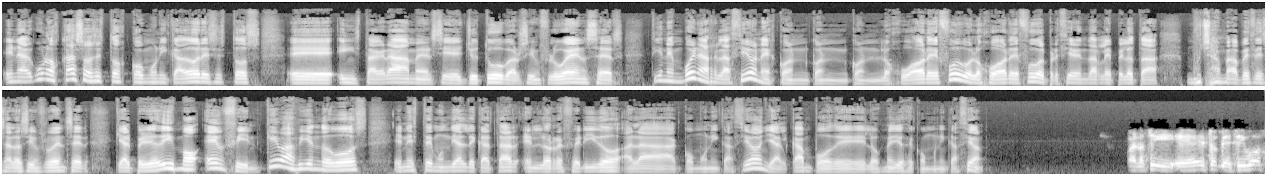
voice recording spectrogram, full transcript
En algunos casos estos comunicadores, estos eh, Instagramers, eh, YouTubers, influencers, tienen buenas relaciones con, con, con los jugadores de fútbol. Los jugadores de fútbol prefieren darle pelota muchas más veces a los influencers que al periodismo. En fin, ¿qué vas viendo vos en este Mundial de Qatar en lo referido a la comunicación y al campo de los medios de comunicación? Bueno, sí, eh, esto que decís vos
